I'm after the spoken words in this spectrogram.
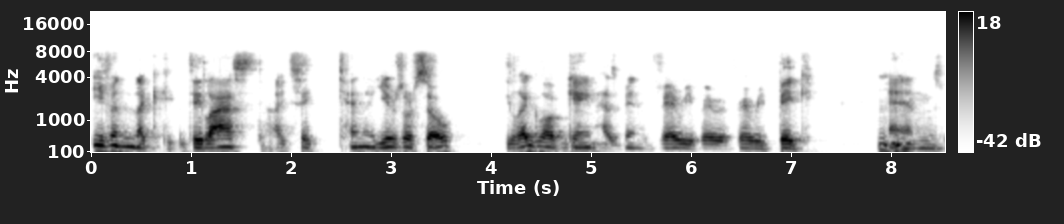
Even like the last, I'd say 10 years or so, the leg lock game has been very, very, very big. Mm-hmm. And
